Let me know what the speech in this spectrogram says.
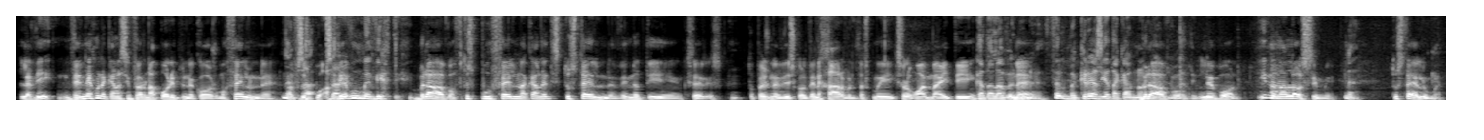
Δηλαδή δεν έχουν κανένα συμφέρον να απορρίπτουν κόσμο. Θέλουν. ναι ψα, ψαρεύουν με δίχτυ. Μπράβο, αυτούς που θέλουν να κάνουν έτσι τους στέλνουν. Δεν είναι ότι ξέρεις, το παίζουν δύσκολο. Δεν είναι Harvard, ας πούμε, ή ξέρω εγώ, MIT. Καταλαβαίνω. Ναι. Θέλουμε κρέας για τα κανόνια. Μπράβο. δηλαδή. Λοιπόν, είναι αναλώσιμοι. Ναι. Τους στέλνουμε.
